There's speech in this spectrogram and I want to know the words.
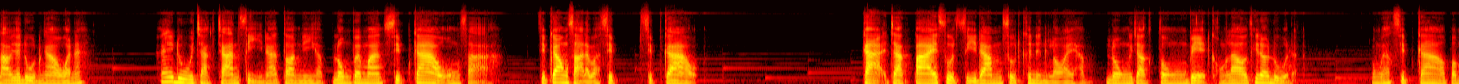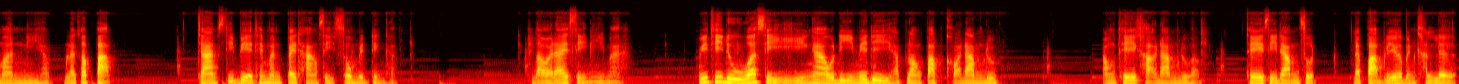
เราจะดูดเงากันนะ ให้ดูจากจานสีนะตอนนี้ครับ ลงประมาณ 19 องศา 19 องศาอะไรวะ10 19 กะจากปลายสุดสีดำสุดคือ 100 ครับ ลงจากตรงเบสของเราที่เราดูดอะลงไปสัก19 ประมาณนี้ครับ แล้วก็ปรับจานสีเบสให้มันไปทางสีส้มนิดนึงครับ เราได้สีนี้มา วิธีดูว่าสีเงาดีไม่ดีครับ ลองปรับขาวดำดู ลองเทขาวดำดูครับ เทสีดำสุด แล้วปรับเลเยอร์เป็นคัลเลอร์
